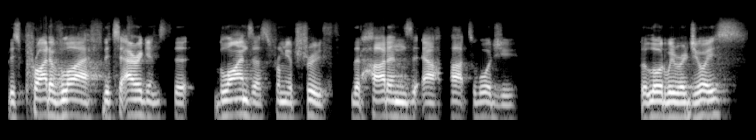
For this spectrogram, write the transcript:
this pride of life, this arrogance that blinds us from your truth, that hardens our heart towards you. But Lord, we rejoice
